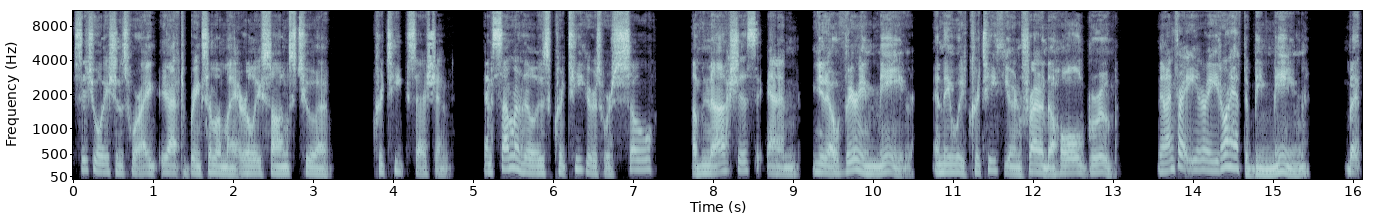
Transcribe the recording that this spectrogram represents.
situations where I got to bring some of my early songs to a critique session. And some of those critiquers were so obnoxious and, you know, very mean. And they would critique you in front of the whole group. And I'm afraid, you know, you don't have to be mean, but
